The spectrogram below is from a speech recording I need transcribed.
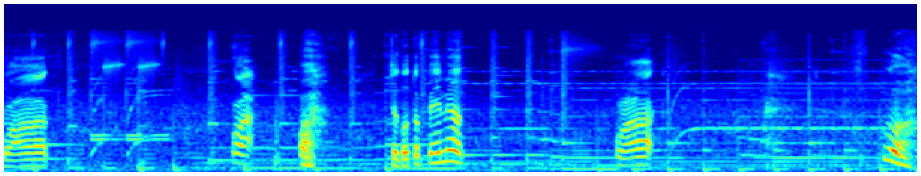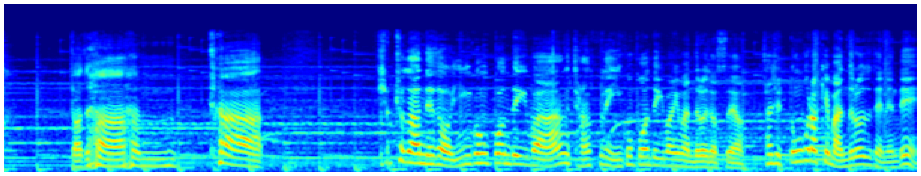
꽉, 꽉, 와. 자, 넣었다 빼면, 와, 우와, 짜잔. 자, 10초도 안 돼서 인공 번데기 방, 장수의 인공 번데기 방이 만들어졌어요. 사실 동그랗게 만들어도 되는데,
